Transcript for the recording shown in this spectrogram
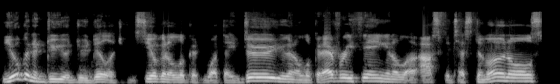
you're going to do your due diligence. You're going to look at what they do. You're going to look at everything. You're going to ask for testimonials.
